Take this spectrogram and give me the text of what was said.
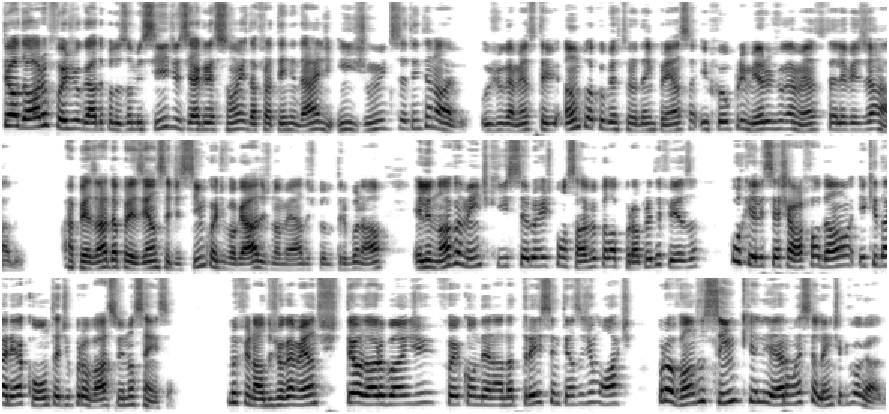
Teodoro foi julgado pelos homicídios e agressões da fraternidade em junho de 79. O julgamento teve ampla cobertura da imprensa e foi o primeiro julgamento televisionado. Apesar da presença de cinco advogados nomeados pelo tribunal, ele novamente quis ser o responsável pela própria defesa, porque ele se achava fodão e que daria conta de provar sua inocência. No final dos julgamentos, Teodoro Bundy foi condenado a três sentenças de morte provando sim que ele era um excelente advogado.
